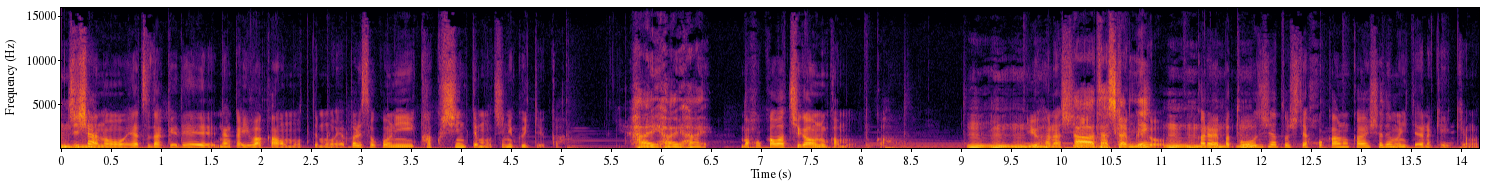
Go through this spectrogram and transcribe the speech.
ん。自社のやつだけでなんか違和感を持ってもやっぱりそこに確信って持ちにくいというか、はいはいはい。まあ、他は違うのかもとか。うんうんうんうん。いう話にあなっちあ確かにね。ゃうけど、うんうんうんうん。彼はやっぱ当事者として他の会社でも似たような経験を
